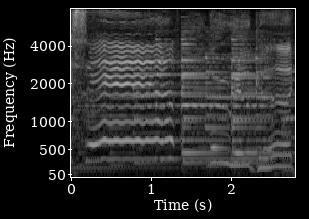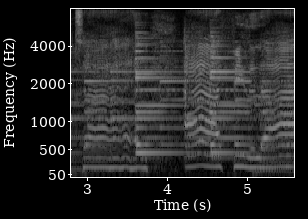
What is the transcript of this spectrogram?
myself a real good time. I feel alive.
